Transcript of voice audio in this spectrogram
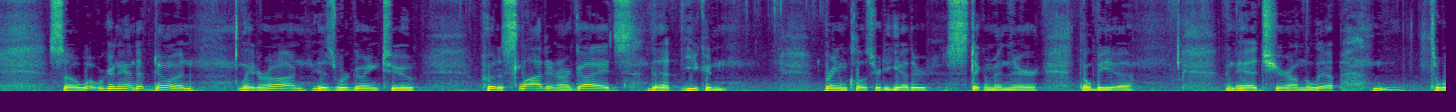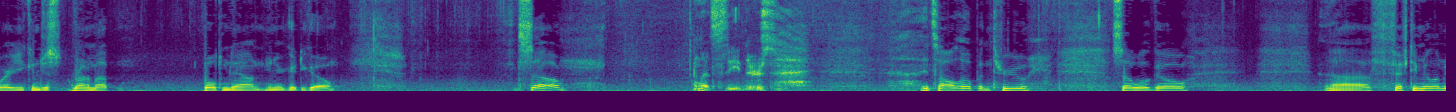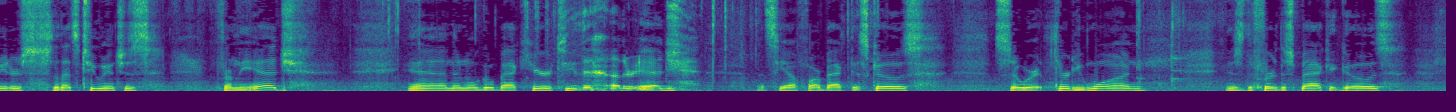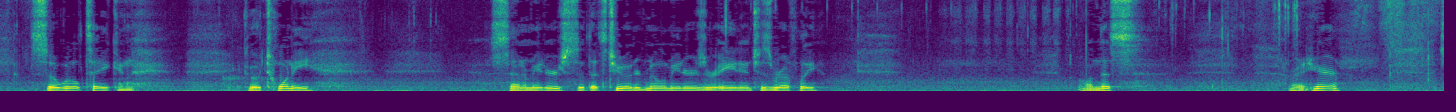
So what we're going to end up doing later on is we're going to put a slot in our guides that you can bring them closer together, stick them in there. There'll be a an edge here on the lip to where you can just run them up, bolt them down, and you're good to go. So, let's see, there's, it's all open through, so we'll go uh, 50 millimeters, so that's two inches from the edge, and then we'll go back here to the other edge. Let's see how far back this goes. So we're at 31 is the furthest back it goes. So we'll take and go 20 centimeters, so that's 200 millimeters or 8 inches roughly on this right here.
